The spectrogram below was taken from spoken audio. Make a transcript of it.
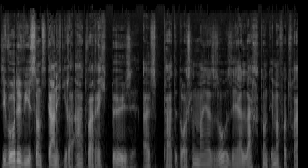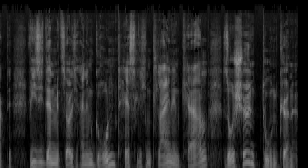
Sie wurde, wie es sonst gar nicht ihre Art war, recht böse, als Pate Drosselmeier so sehr lachte und immerfort fragte, wie sie denn mit solch einem grundhässlichen kleinen Kerl so schön tun könne.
